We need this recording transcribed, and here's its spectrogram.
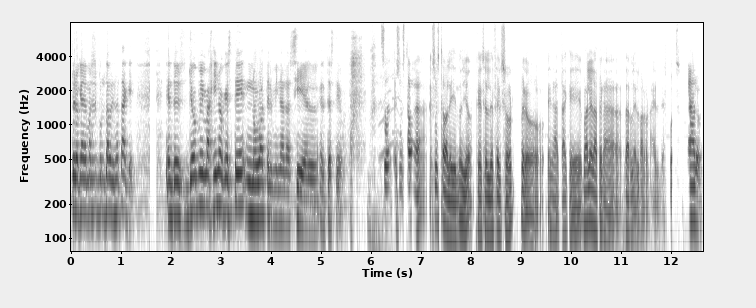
pero que además es brutal en ataque. Entonces yo me imagino que este no va a terminar así el, el testeo. Eso, eso estaba, eso estaba leyendo yo, que es el defensor, pero en ataque vale la pena darle el balón a él después. Claro.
